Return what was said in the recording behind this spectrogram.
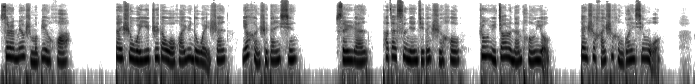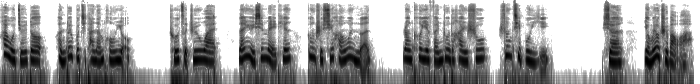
虽然没有什么变化。”但是，唯一知道我怀孕的伟山也很是担心。虽然她在四年级的时候终于交了男朋友，但是还是很关心我，害我觉得很对不起她男朋友。除此之外，蓝雨欣每天更是嘘寒问暖，让课业繁重的汉书生气不已。轩，有没有吃饱啊？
